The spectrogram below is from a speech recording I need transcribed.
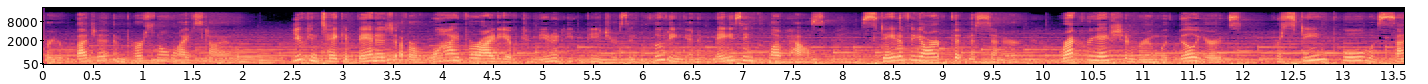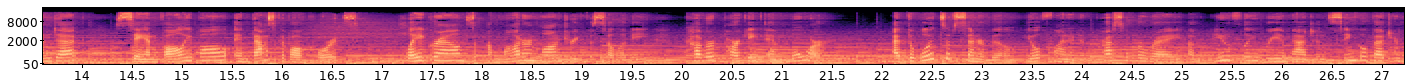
for your budget and personal lifestyle. You can take advantage of our wide variety of community features, including an amazing clubhouse, state-of-the-art fitness center, recreation room with billiards, pristine pool with sun deck, sand volleyball and basketball courts, playgrounds, a modern laundry facility, covered parking, and more. At the Woods of Centerville, you'll find an impressive array of beautifully reimagined single bedroom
